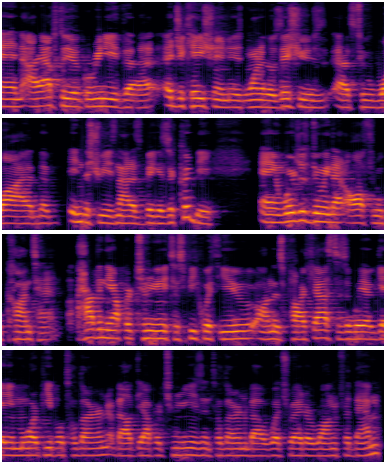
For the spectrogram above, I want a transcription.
And I absolutely agree that education is one of those issues as to why the industry is not as big as it could be. And we're just doing that all through content. Having the opportunity to speak with you on this podcast is a way of getting more people to learn about the opportunities and to learn about what's right or wrong for them.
